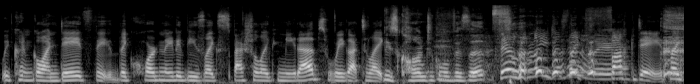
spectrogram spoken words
We couldn't go on dates. They they coordinated these like special like meetups where we got to like. These conjugal visits. they're literally just like fuck dates. Like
